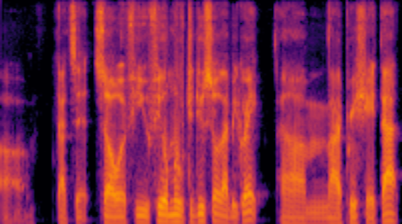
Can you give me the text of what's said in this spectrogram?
Uh, that's it. So if you feel moved to do so, that'd be great. Um, I appreciate that.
